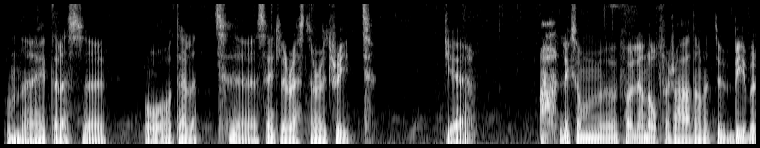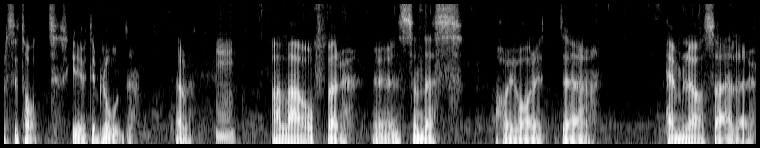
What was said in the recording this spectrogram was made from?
Hon eh, hittades eh, på hotellet St. Rest and Retreat. Och, ah, liksom följande offer så hade hon ett bibelcitat skrivet i blod. Mm. Alla offer eh, sedan dess har ju varit eh, hemlösa eller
